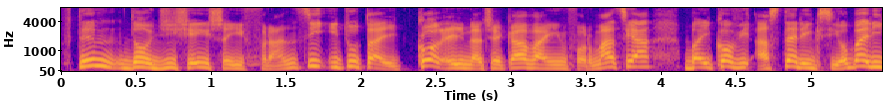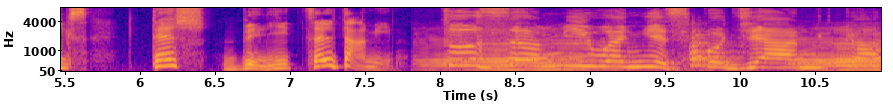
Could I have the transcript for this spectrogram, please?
w tym do dzisiejszej Francji. I tutaj kolejna ciekawa informacja. Bajkowi Asterix i Obelix też byli Celtami. Co za miła niespodzianka!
